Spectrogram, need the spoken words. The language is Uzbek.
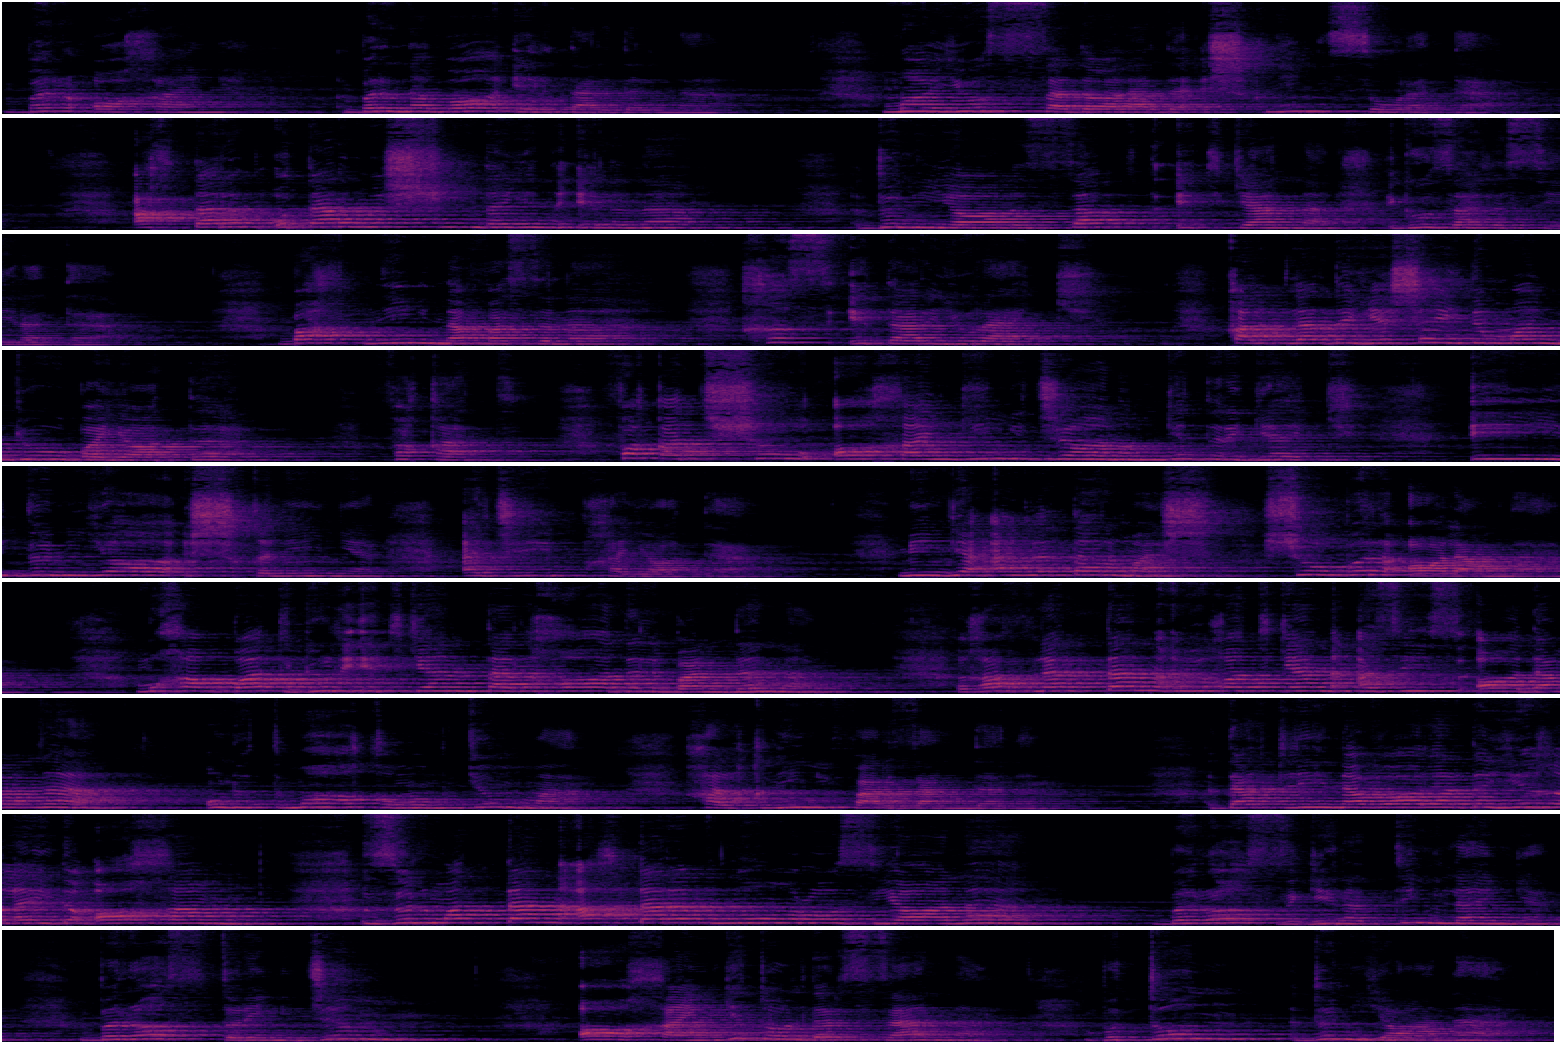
bir ohang bir navo elitar dilni ma'yus sadolarda ishqning surati. Axtarib o'tarmish shundayin elini. Dunyoni zabt etgan go'zal siyrati baxtning nafasini his etar yurak. Qalblarda yashaydi mangu bayoti. Faqat ishqining ajib hayoti. Menga anglatarmish shu bir olamni muhabbat gul etgan talho dilbandini g'aflatdan uyg'otgan aziz odamni unutmoq mumkinmi? Xalqning farzandini. Dardli navolarda yig'laydi oh ham zulmatdan birozgina tinglang biroz turing jim. Ohangi to'ldirsin butun dunyoni.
